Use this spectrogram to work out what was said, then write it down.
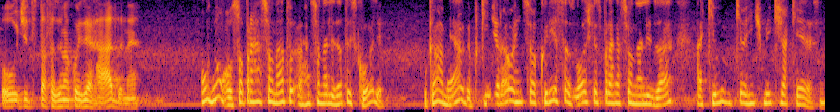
ou de tu estar tá fazendo uma coisa errada, né? Ou não, ou só para racionalizar a tua escolha. O que é uma merda, porque em geral a gente só cria essas lógicas para racionalizar aquilo que a gente meio que já quer, assim.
